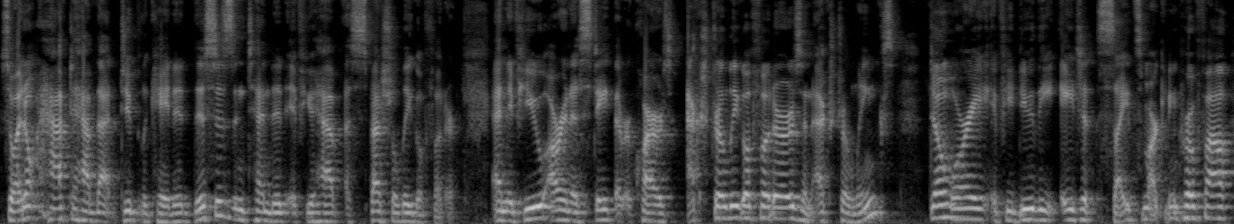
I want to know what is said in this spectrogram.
So I don't have to have that duplicated. This is intended if you have a special legal footer. And if you are in a state that requires extra legal footers and extra links, don't worry. If you do the agent sites marketing profile,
